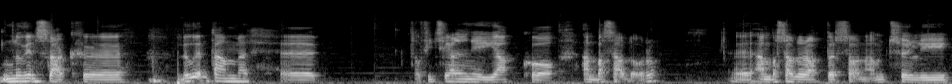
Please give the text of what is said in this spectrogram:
No więc tak, e, byłem tam e, oficjalnie jako ambasador, e, ambasador ad personam, czyli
